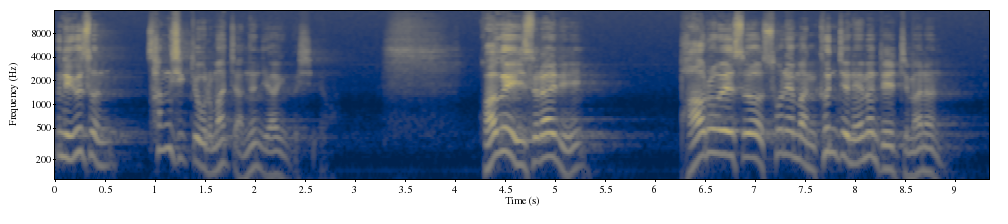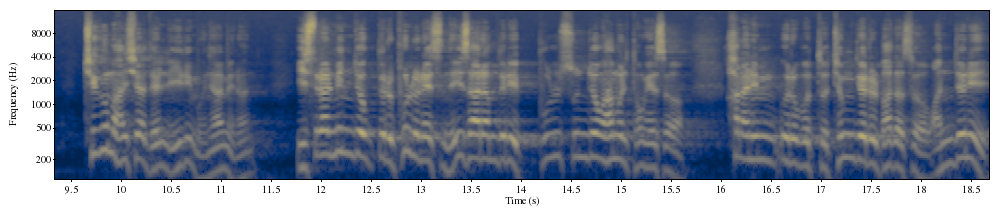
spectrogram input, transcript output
그런데 이것은 상식적으로 맞지 않는 이야기인 것이에요. 과거에 이스라엘이 바로에서 손에만 건져내면 됐지만은 지금 하셔야 될 일이 뭐냐면은 이스라엘 민족들을 불러냈습니다. 이 사람들이 불순종함을 통해서 하나님으로부터 정죄를 받아서 완전히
